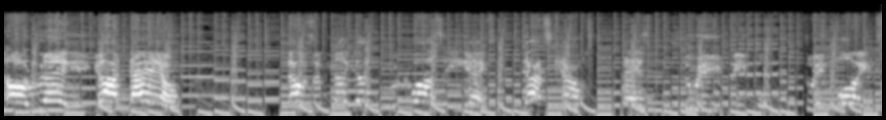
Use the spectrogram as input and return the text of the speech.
already! God damn! That was a Mega Rayquaza EX. That counts as three people, three points.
